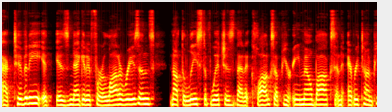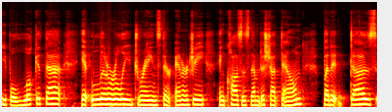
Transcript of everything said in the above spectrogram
activity. It is negative for a lot of reasons, not the least of which is that it clogs up your email box. And every time people look at that, it literally drains their energy and causes them to shut down. But it does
